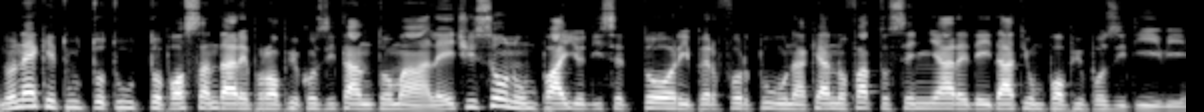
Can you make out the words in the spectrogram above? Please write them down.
non è che tutto tutto possa andare proprio così tanto male e ci sono un paio di settori per fortuna che hanno fatto segnare dei dati un po' più positivi.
